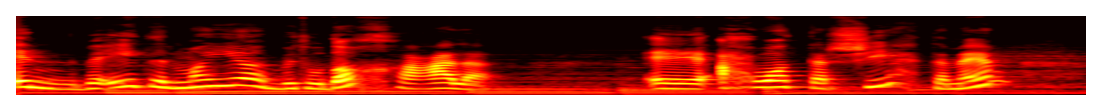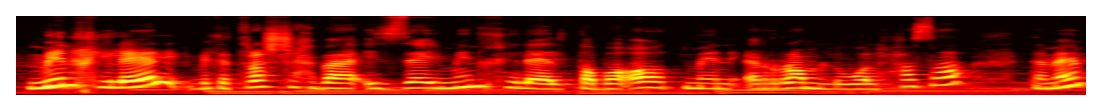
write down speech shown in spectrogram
إن بقية المية بتضخ على إيه أحواض ترشيح تمام؟ من خلال بتترشح بقى إزاي؟ من خلال طبقات من الرمل والحصى تمام؟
